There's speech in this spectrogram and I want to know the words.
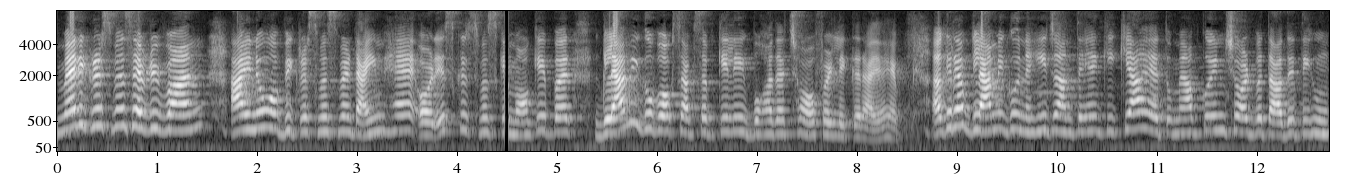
Merry Christmas everyone I know अभी क्रिसमस में टाइम है और इस क्रिसमस के मौके पर ग्लैमिगो बॉक्स आप सबके लिए एक बहुत अच्छा ऑफ़र लेकर आया है। अगर आप ग्लैमिगो नहीं जानते हैं कि क्या है तो मैं आपको इन शॉर्ट बता देती हूँ।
